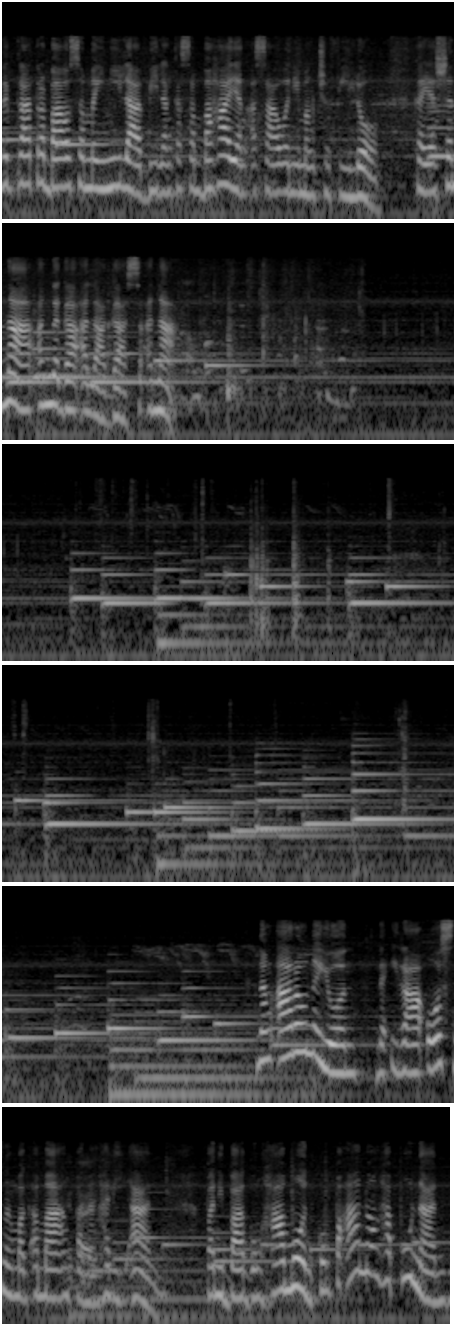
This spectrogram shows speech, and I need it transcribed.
Nagtatrabaho sa Maynila bilang kasambahay ang asawa ni Mang Chofilo, kaya siya na ang nag-aalaga sa anak. Nang araw na yon, nairaos ng mag-ama ang pananghalian. Panibagong hamon kung paano ang hapunan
